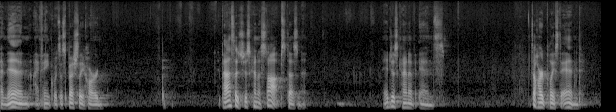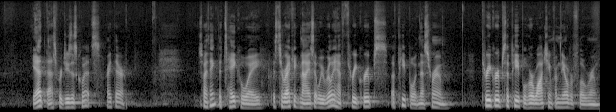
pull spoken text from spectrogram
And then I think what's especially hard, the passage just kind of stops, doesn't it? It just kind of ends. It's a hard place to end. Yet that's where Jesus quits, right there. So I think the takeaway is to recognize that we really have three groups of people in this room. Three groups of people who are watching from the overflow room.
